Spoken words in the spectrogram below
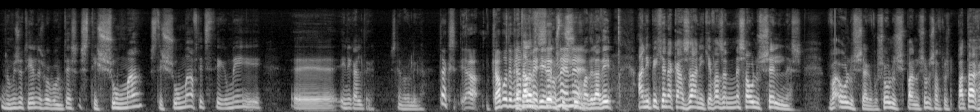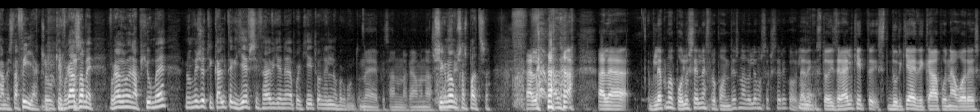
Νομίζω ότι οι Έλληνες προπονητές στη Σούμα, στη Σούμα αυτή τη στιγμή ε, είναι οι καλύτεροι στην Ευρωλίγα. Εντάξει, κάποτε βλέπαμε σε... ναι, στη ναι. Σούμα. Δηλαδή, αν υπήρχε ένα καζάνι και βάζαμε μέσα όλους τους Έλληνες, όλους τους Σέρβους, όλους τους Ισπανούς, όλους αυτούς, πατάγαμε στα φίλια ξέρω, και βγάζαμε, βγάζαμε να πιούμε, νομίζω ότι η καλύτερη γεύση θα έβγαινε από εκεί των Ελλήνων προπονητών. Ναι, πιθανόν να κάνουμε ένα. Συγγνώμη, σας πάτησα. αλλά, αλλά βλέπουμε πολλούς Έλληνες προπονητές να δουλεύουν στο εξωτερικό. Δηλαδή ναι. στο Ισραήλ και στην Τουρκία, ειδικά που είναι αγορές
